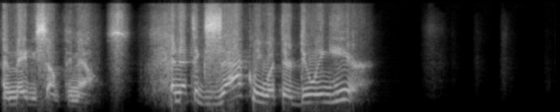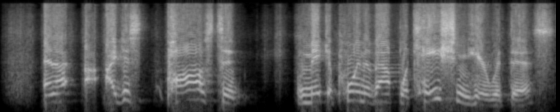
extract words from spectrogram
and maybe something else. And that's exactly what they're doing here. And I, I just pause to make a point of application here with this.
